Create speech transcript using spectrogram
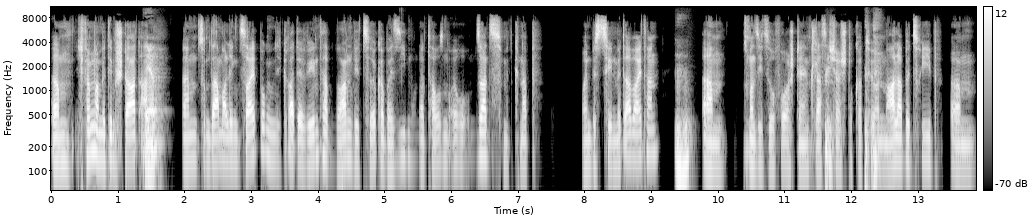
Ähm, ich fange mal mit dem Start an. Ja. Ähm, zum damaligen Zeitpunkt, den ich gerade erwähnt habe, waren wir circa bei 700.000 Euro Umsatz mit knapp neun bis zehn Mitarbeitern. Mhm. Ähm, muss man sich so vorstellen, klassischer Stuckateur- und Malerbetrieb, ähm,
